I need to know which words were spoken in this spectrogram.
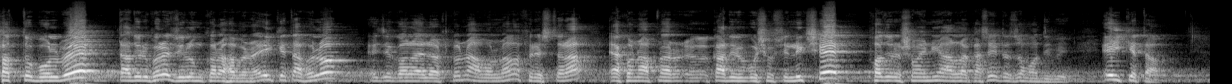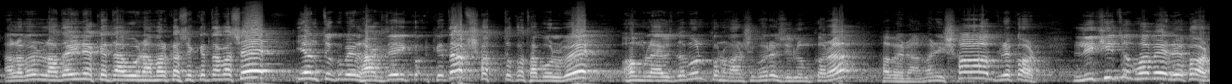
সত্য বলবে, তাদের উপরে জুলুম করা হবে না। এই কেতাব হলো, এই যে গলায় লটকানো আমল নামা ফেরেস্তারা এখন আপনার কাদের বসে বসে লিখছে, ফজরের সময় নিয়ে আল্লাহর কাছে এটা জমা দিবে। এই কেতাব। আল্লাহ বলেন, লাদাইনা কেতাবুন, আমার কাছে কেতাব আছে ইয়ান্তুকবেল হাক যে এই কেতাব সত্য কথা বলবে অহম অহমলাউদ্দামুন কোনো মানুষের উপরে জুলুম করা হবে না। মানে সব রেকর্ড লিখিতভাবে রেকর্ড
